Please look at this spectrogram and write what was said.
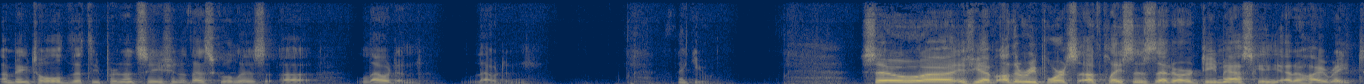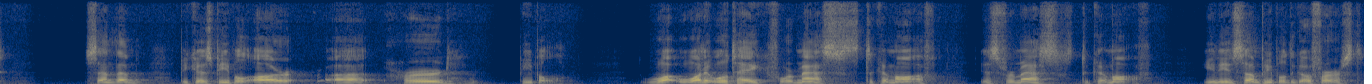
I'm being told that the pronunciation of that school is uh, Loudon. Loudon. Thank you. So, uh, if you have other reports of places that are demasking at a high rate, send them because people are uh, herd people. What, what it will take for masks to come off is for masks to come off. You need some people to go first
